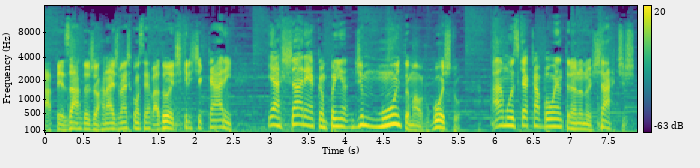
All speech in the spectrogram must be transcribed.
Apesar dos jornais mais conservadores criticarem e acharem a campanha de muito mau gosto, a música acabou entrando nos charts,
